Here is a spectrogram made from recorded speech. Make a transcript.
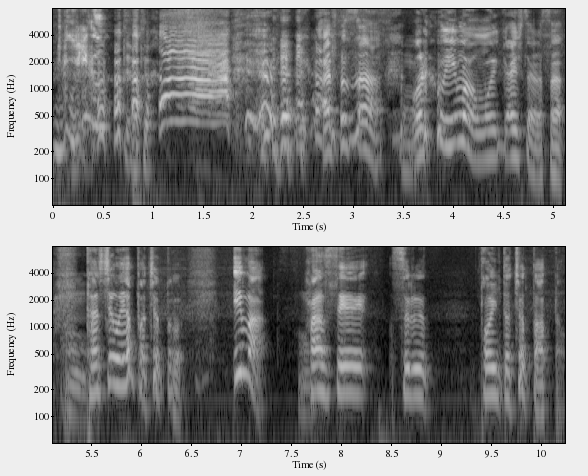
ビクビクって。言ってあのさ、俺も今思い返したらさ、多少やっぱちょっと今反省するポイントちょっとあったわ。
